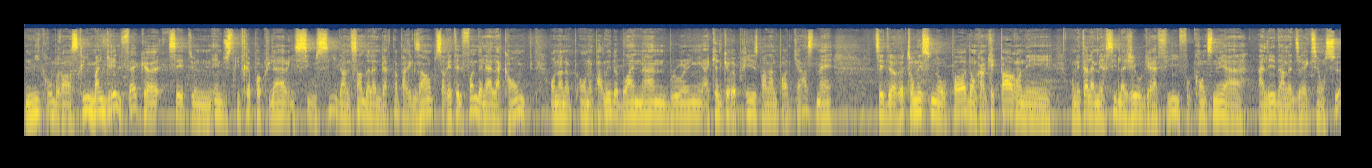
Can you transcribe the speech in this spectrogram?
une microbrasserie, malgré le fait que c'est une industrie très populaire ici aussi, dans le centre de l'Alberta, par exemple. Ça aurait été le fun d'aller à Lacombe. On, en a, on a parlé de Blind Man Brewing à quelques reprises pendant le podcast, mais c'est de retourner sur nos pas. Donc, en quelque part, on est, on est à la merci de la géographie. Il faut continuer à aller dans la direction sud.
